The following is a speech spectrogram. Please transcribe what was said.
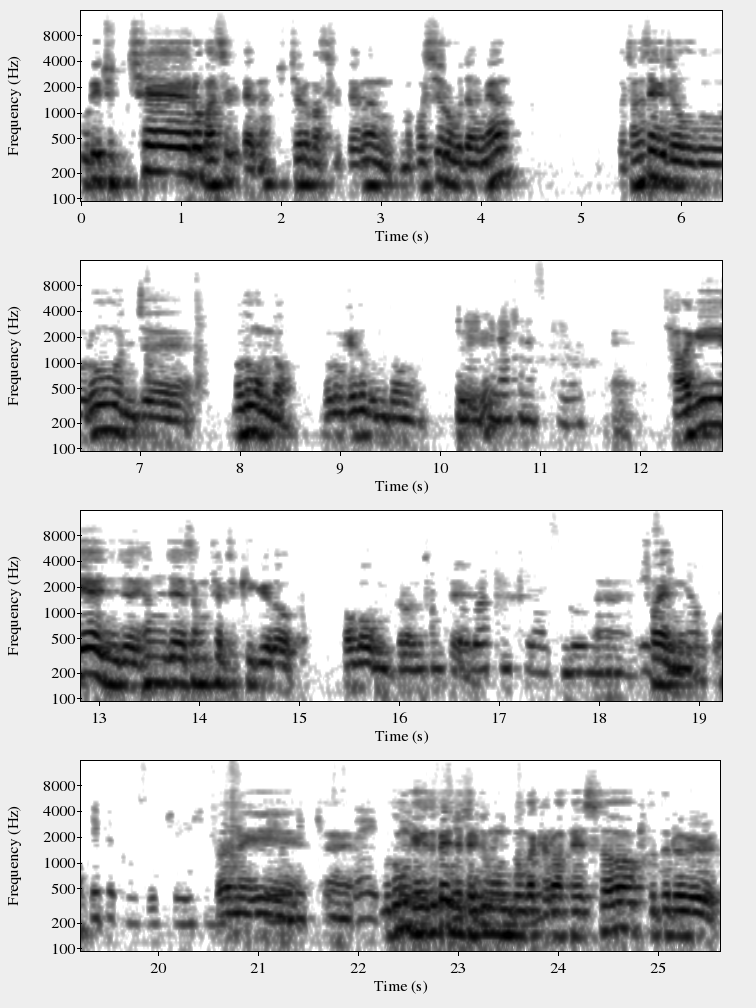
우리 주체로 봤을 때는 주체로 봤을 때는 뭐 거시로 보자면 그 전 세계적으로 이제 노동운동, 노동 계급 in an 운동들이 international scale. 자기의 이제 현재 상태를 지키기 위해서 버거운 그런 상태. 네, is 처해 있는 거고. 그다음에 이 They need to 예, save 노동 their 계급의 이제 position 대중운동과. 결합해서 그들을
